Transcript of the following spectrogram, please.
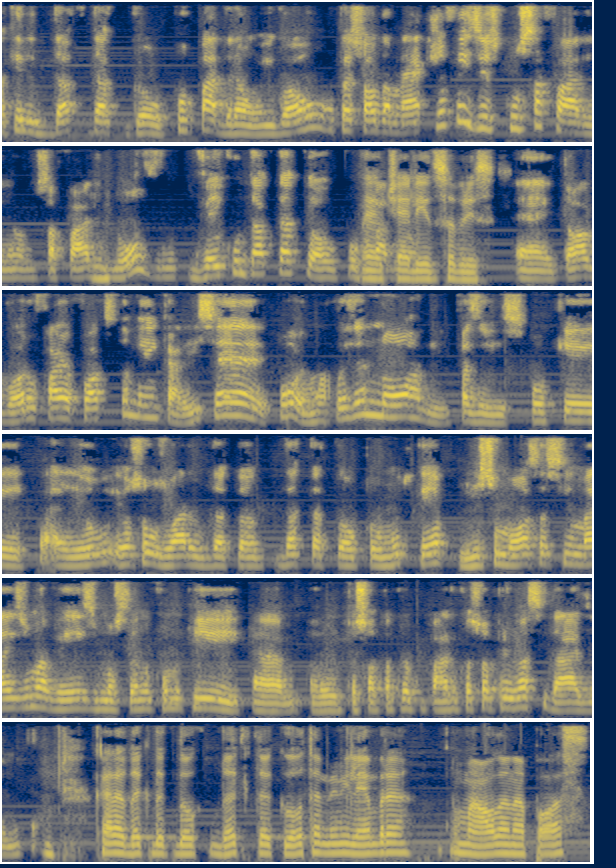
aquele DuckDuckGo, por padrão, igual o pessoal da Mac já fez isso com o Safari, né? O Safari novo vem com o DuckDuckGo, por É, eu padrão. tinha lido sobre isso. É, então agora o Firefox também, cara. Isso é, pô, é uma coisa enorme fazer isso, porque é, eu, eu sou usuário DuckDuck- DuckDuckGo por muito tempo e isso mostra, assim, mais uma vez, mostrando como que ah, o pessoal tá preocupado com a sua privacidade, né? Cara, DuckDuckGo DuckDuckGo também me lembra uma aula na pós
